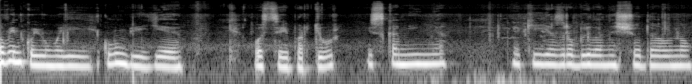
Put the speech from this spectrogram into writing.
Новинкою у моїй клумбі є ось цей бордюр із каміння, який я зробила нещодавно.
